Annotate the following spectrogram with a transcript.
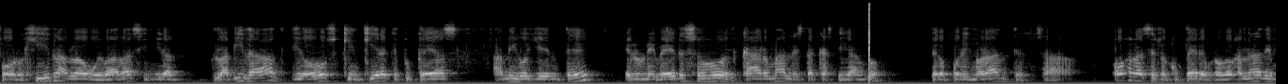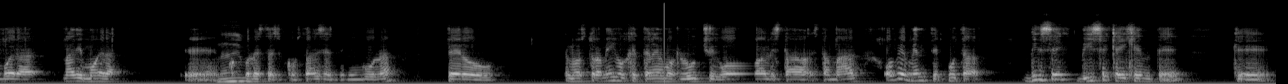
por Gil, ha hablado huevadas y mira, la vida, Dios, quien quiera que tú creas, amigo oyente, el universo, el karma le está castigando, pero por ignorantes, o sea, ojalá se recupere, bro, ojalá nadie muera, nadie muera eh, Nadie- por estas circunstancias de ninguna, pero nuestro amigo que tenemos, Lucho, igual está, está mal. Obviamente, puta, dice, dice que hay gente que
